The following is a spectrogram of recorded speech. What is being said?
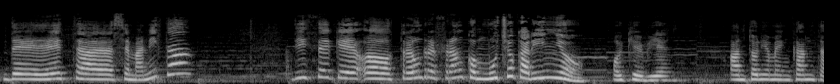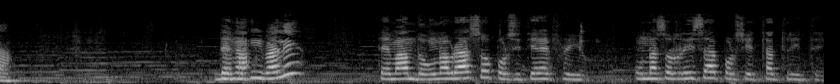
de esta semanita. Dice que os trae un refrán con mucho cariño. ¡Ay, qué bien! Antonio, me encanta. Desde aquí, ¿vale? Te mando un abrazo por si tienes frío, una sonrisa por si estás triste,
